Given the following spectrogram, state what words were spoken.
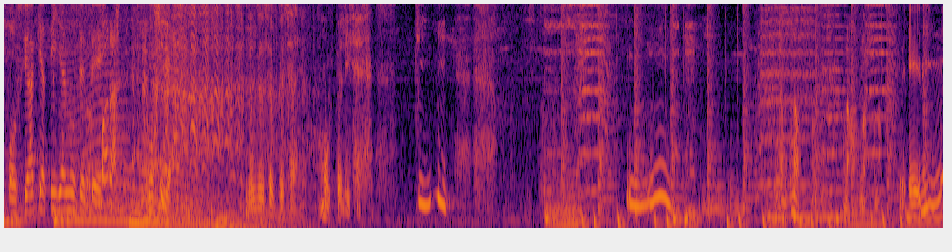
O sea que a ti ya no se te... ¡Para! No sigas. Les deseo que sean muy felices. No, no, no, no. no. El-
